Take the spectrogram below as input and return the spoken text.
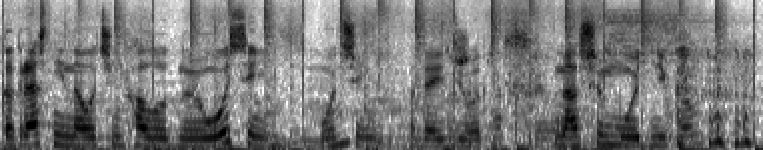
как раз не на очень холодную осень, очень Дуже подойдет красиво. нашим модникам.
